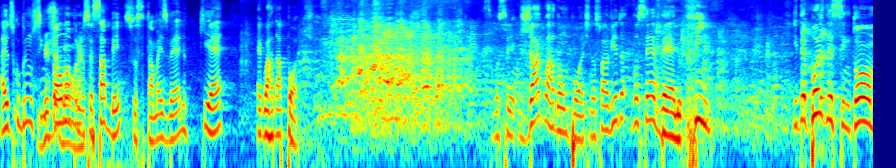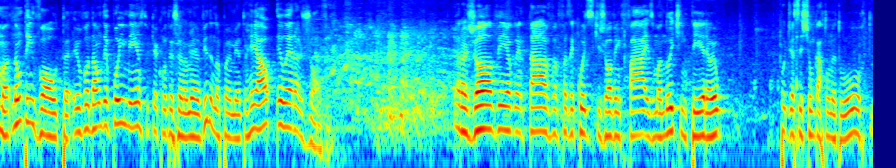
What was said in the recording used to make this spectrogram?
Aí eu descobri um é sintoma bom, pra né? você saber, se você tá mais velho, que é é guardar pote. Você já guardou um pote na sua vida, você é velho. Fim. E depois desse sintoma, não tem volta. Eu vou dar um depoimento que aconteceu na minha vida, um depoimento real. Eu era jovem. Eu era jovem, aguentava fazer coisas que jovem faz, uma noite inteira. Eu podia assistir um Cartoon Network.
